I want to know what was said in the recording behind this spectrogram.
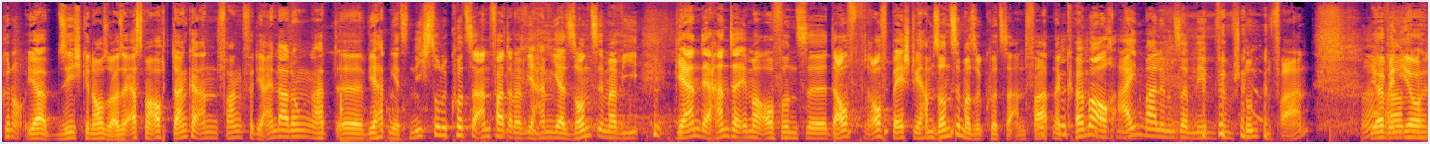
Genau, ja, sehe ich genauso. Also erstmal auch danke an Frank für die Einladung. Hat, äh, wir hatten jetzt nicht so eine kurze Anfahrt, aber wir haben ja sonst immer, wie gern der Hunter immer auf uns äh, drauf, drauf basht, wir haben sonst immer so kurze Anfahrten. Da können wir auch einmal in unserem Leben fünf Stunden fahren. Ja, wenn ähm, ihr auch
